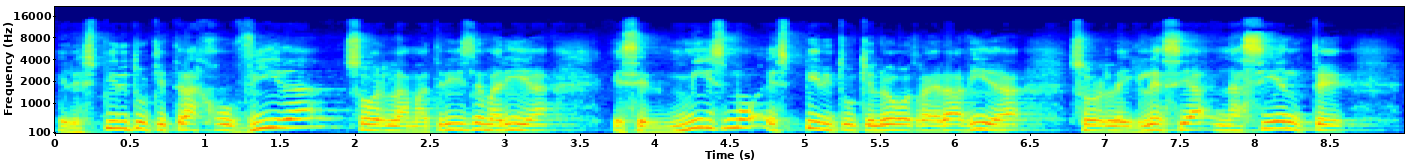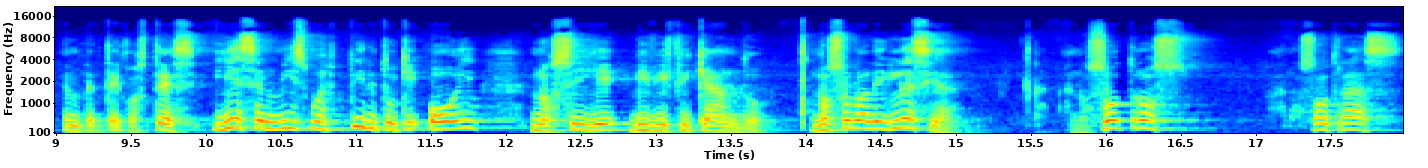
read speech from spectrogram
el espíritu que trajo vida sobre la matriz de María es el mismo espíritu que luego traerá vida sobre la iglesia naciente en Pentecostés. Y es el mismo espíritu que hoy nos sigue vivificando, no solo a la iglesia, a nosotros, a nosotras,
